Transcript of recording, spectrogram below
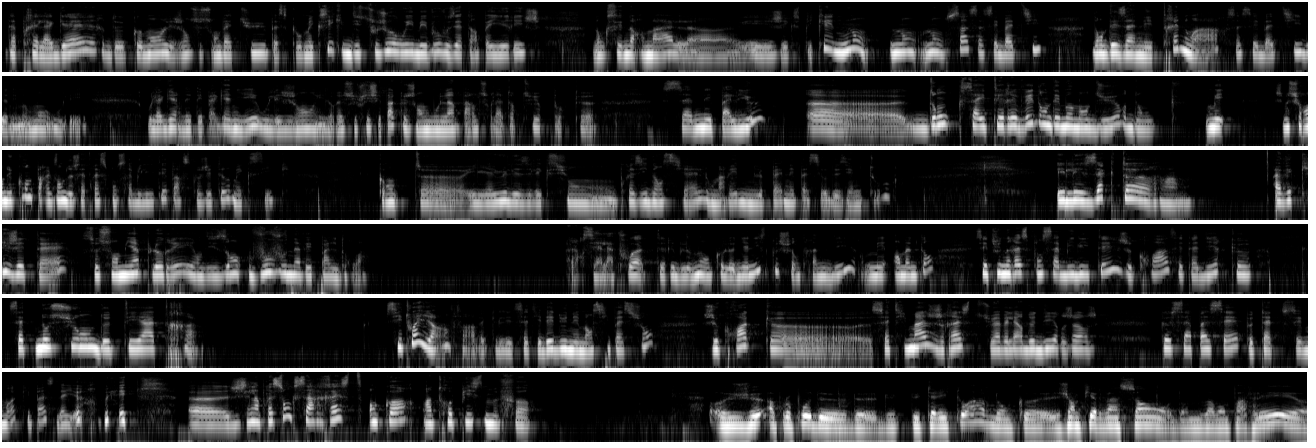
d'après la guerre, de comment les gens se sont battus. Parce qu'au Mexique, ils me disent toujours oui, mais vous, vous êtes un pays riche, donc c'est normal. Hein. Et j'ai expliqué non, non, non, ça, ça s'est bâti dans des années très noires, ça s'est bâti dans des moments où les où la guerre n'était pas gagnée, où les gens, il aurait suffi, je sais pas, que Jean Moulin parle sur la torture pour que ça n'ait pas lieu. Euh, donc ça a été rêvé dans des moments durs. Donc, mais je me suis rendu compte, par exemple, de cette responsabilité parce que j'étais au Mexique quand euh, il y a eu les élections présidentielles où Marine Le Pen est passée au deuxième tour. Et les acteurs avec qui j'étais se sont mis à pleurer en disant Vous, vous n'avez pas le droit. Alors c'est à la fois terriblement colonialiste que je suis en train de dire, mais en même temps, c'est une responsabilité, je crois, c'est-à-dire que cette notion de théâtre citoyen, avec cette idée d'une émancipation, je crois que cette image reste, tu avais l'air de dire, Georges, que ça passait, peut-être c'est moi qui passe d'ailleurs, mais euh, j'ai l'impression que ça reste encore un tropisme fort. Euh, à propos du, territoire, donc euh, Jean-Pierre Vincent, dont nous avons parlé,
